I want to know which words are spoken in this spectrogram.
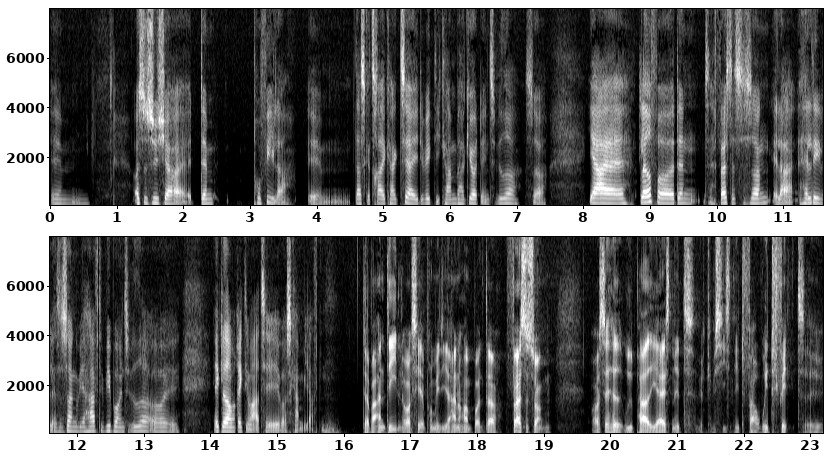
Øhm, og så synes jeg, at dem profiler, øhm, der skal træde karakter i de vigtige kampe, har gjort det indtil videre. Så jeg er glad for den første sæson, eller halvdel af sæsonen, vi har haft i Viborg indtil videre, og øh, jeg glæder mig rigtig meget til vores kamp i aften. Der var en del også her på Mediano håndbold, der før sæsonen også havde udpeget jer i sådan et, kan vi sige, sådan et favoritfelt. Øh,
